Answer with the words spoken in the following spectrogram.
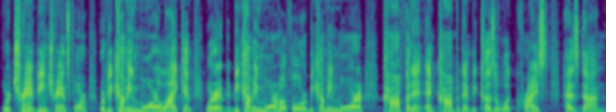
we're tra- being transformed. We're becoming more like him. We're becoming more hopeful. We're becoming more confident and competent because of what Christ has done.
